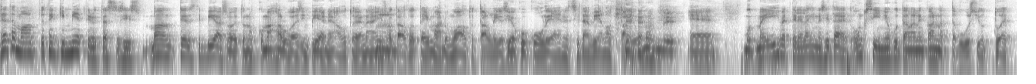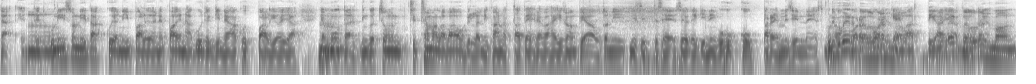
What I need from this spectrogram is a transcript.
Tätä mä oon jotenkin miettinyt tässä, siis mä oon tietysti biasoitunut, kun mä haluaisin pienen auto ja nämä mm. isot autot ei mahdu mun autotalliin, jos joku kuulija ei nyt sitä vielä ole tajunnut. niin. eh, Mutta mä ihmettelen lähinnä sitä, että onko siinä joku tällainen kannattavuusjuttu, että et, mm. et kun niissä on niitä akkuja niin paljon ja ne painaa kuitenkin ne akut paljon ja, ja mm. muuta, että, niinku, että se on sit samalla vauhdilla, niin kannattaa tehdä vähän isompi auto, niin, niin sitten se, se jotenkin niinku hukkuu paremmin sinne. Ja kun niin on korkea lattia niin ja vertailuryhmä on,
